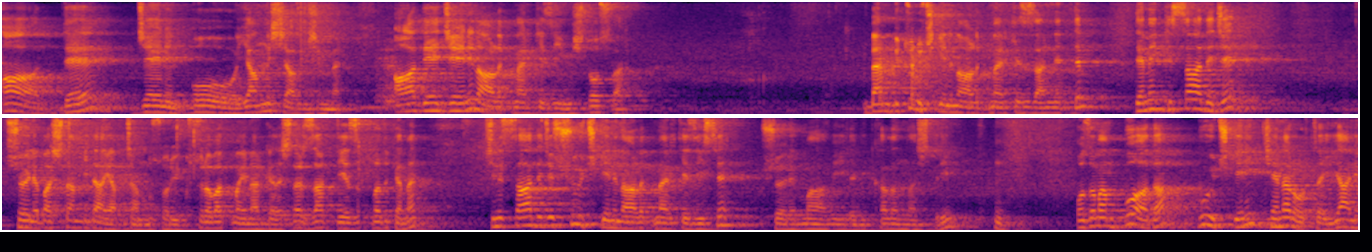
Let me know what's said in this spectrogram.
ADC'nin. Oo yanlış yazmışım ben. ADC'nin ağırlık merkeziymiş dostlar. Ben bütün üçgenin ağırlık merkezi zannettim. Demek ki sadece şöyle baştan bir daha yapacağım bu soruyu. Kusura bakmayın arkadaşlar. Zart diye zıpladık hemen. Şimdi sadece şu üçgenin ağırlık merkezi ise şöyle maviyle bir kalınlaştırayım. O zaman bu adam bu üçgenin kenar ortayı yani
